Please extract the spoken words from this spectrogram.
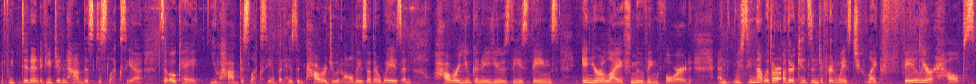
if we didn't, if you didn't have this dyslexia. So, okay, you have dyslexia, but has empowered you in all these other ways. And how are you going to use these things in your life moving forward? And we've seen that with our other kids in different ways too. Like, failure helps.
